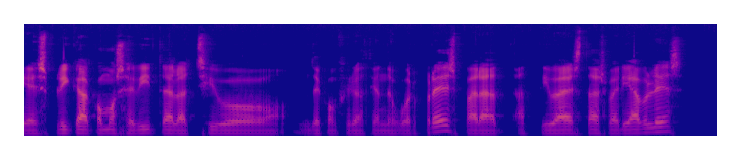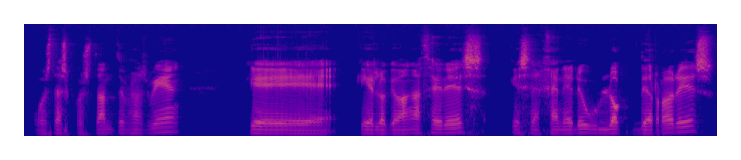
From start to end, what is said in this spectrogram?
que explica cómo se edita el archivo de configuración de WordPress para activar estas variables o estas constantes más bien, que, lo que van a hacer es que se genere un log de errores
